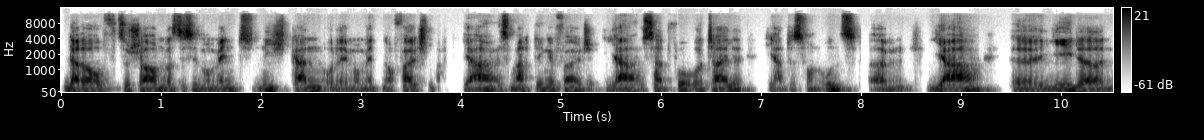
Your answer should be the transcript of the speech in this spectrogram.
darauf zu schauen, was es im Moment nicht kann oder im Moment noch falsch macht. Ja, es macht Dinge falsch. Ja, es hat Vorurteile. Die hat es von uns. Ähm, ja, äh, jeder,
